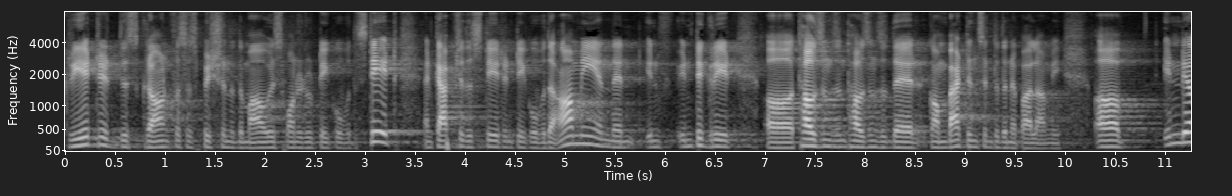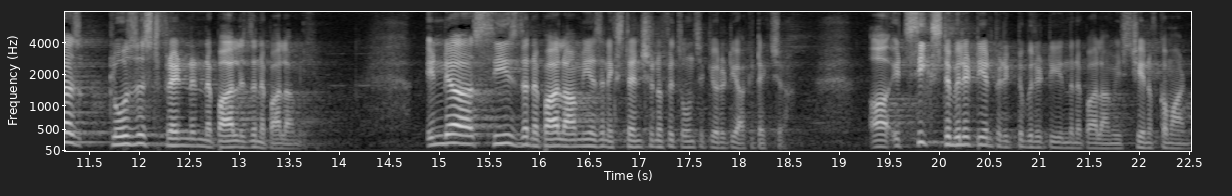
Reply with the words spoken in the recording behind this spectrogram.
created this ground for suspicion that the Maoists wanted to take over the state and capture the state and take over the army and then in, integrate uh, thousands and thousands of their combatants into the Nepal army. Uh, India's closest friend in Nepal is the Nepal army. India sees the Nepal army as an extension of its own security architecture. Uh, it seeks stability and predictability in the Nepal army's chain of command.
